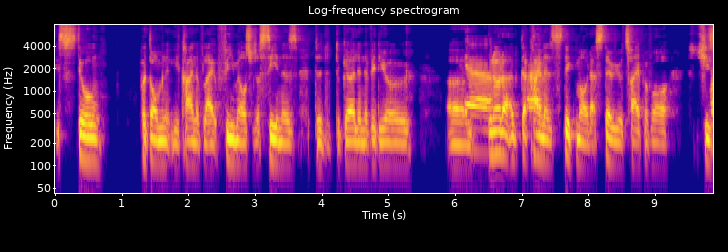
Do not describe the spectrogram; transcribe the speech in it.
it's still predominantly kind of like females are just seen as the the girl in the video. Um, Yeah, you know that that right. kind of stigma, that stereotype of oh, she's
